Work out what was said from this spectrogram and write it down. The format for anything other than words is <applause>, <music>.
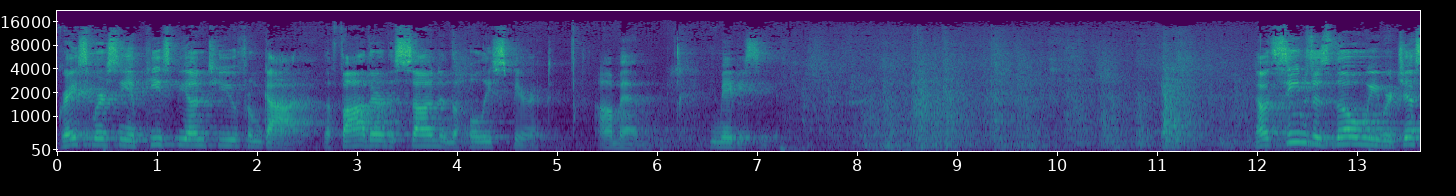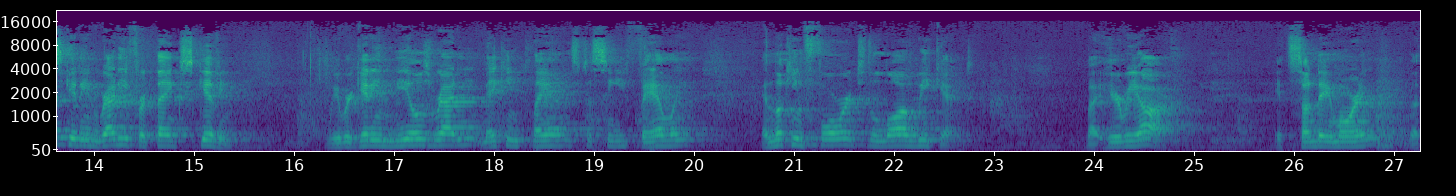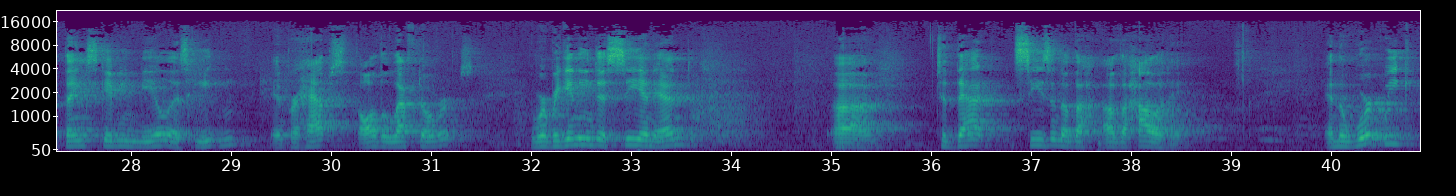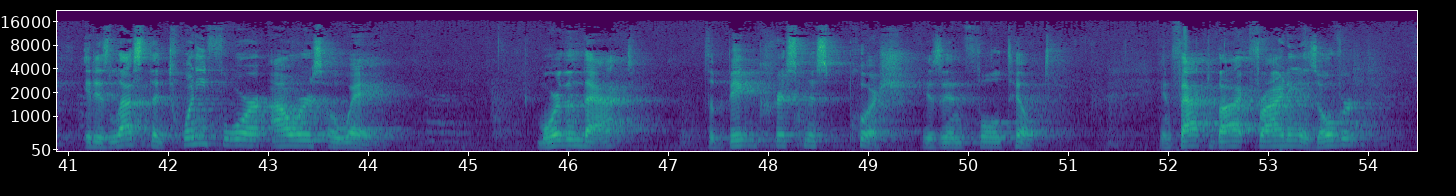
Grace, mercy, and peace be unto you from God, the Father, the Son, and the Holy Spirit. Amen. You may be seated. Now it seems as though we were just getting ready for Thanksgiving. We were getting meals ready, making plans to see family, and looking forward to the long weekend. But here we are. It's Sunday morning, the Thanksgiving meal is eaten and perhaps all the leftovers. And we're beginning to see an end uh, to that season of the, of the holiday. And the work week, it is less than 24 hours away. More than that, the big Christmas push is in full tilt. In fact, Black Friday is over.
